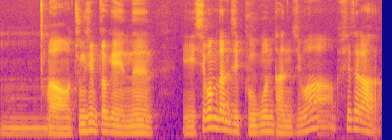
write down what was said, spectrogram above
음, 어, 중심 쪽에 있는 이 시범단지 부근 단지와 시세가,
